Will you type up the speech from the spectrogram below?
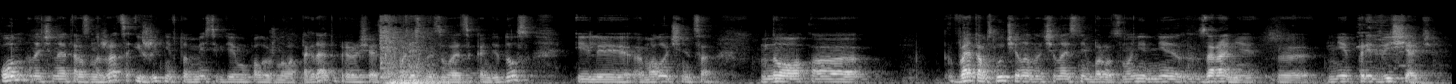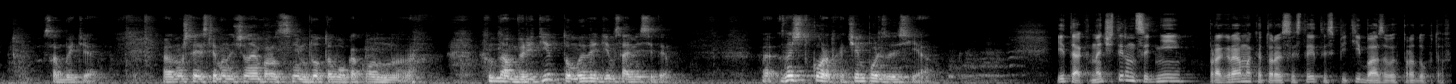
он начинает размножаться и жить не в том месте, где ему положено. Вот тогда это превращается в болезнь, называется кандидоз или э, молочница. Но э, в этом случае надо начинать с ним бороться, но не, не заранее, э, не предвещать события. Потому что если мы начинаем бороться с ним до того, как он нам вредит, то мы вредим сами себе. Э, значит, коротко, чем пользуюсь я? Итак, на 14 дней программа, которая состоит из пяти базовых продуктов.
